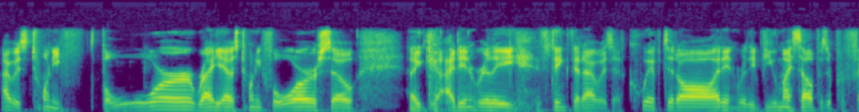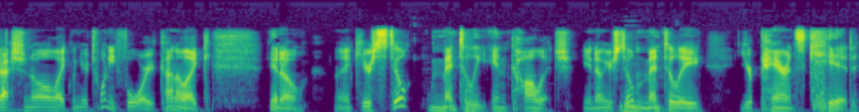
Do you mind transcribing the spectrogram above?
I was 24, right? Yeah, I was 24. So, like, I didn't really think that I was equipped at all. I didn't really view myself as a professional. Like when you're 24, you're kind of like, you know, like you're still mentally in college. You know, you're still mm. mentally your parents' kid.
